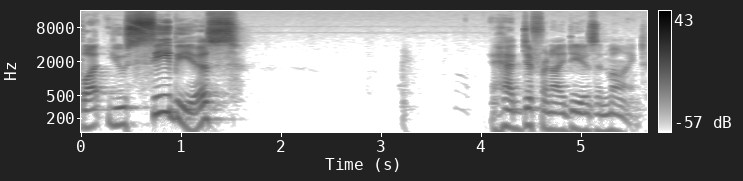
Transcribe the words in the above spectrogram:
But Eusebius had different ideas in mind.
